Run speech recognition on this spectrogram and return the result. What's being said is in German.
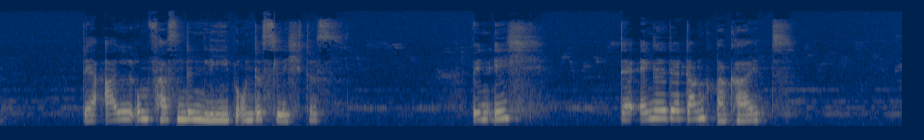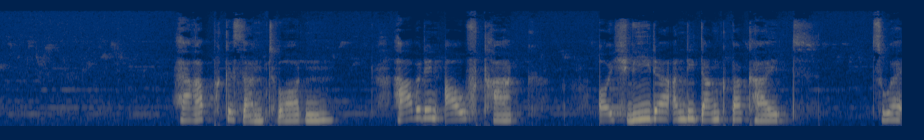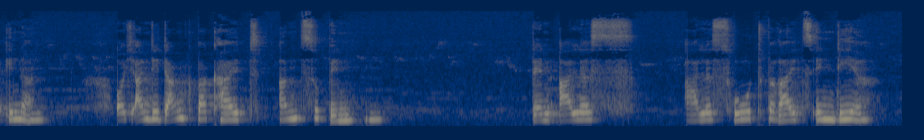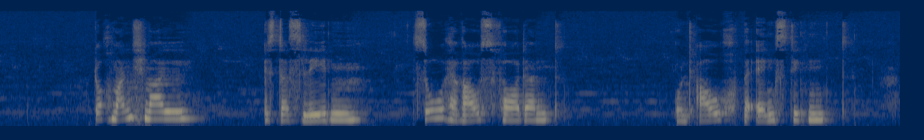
der allumfassenden Liebe und des Lichtes. Bin ich der Engel der Dankbarkeit, herabgesandt worden, habe den Auftrag, euch wieder an die Dankbarkeit zu erinnern euch an die Dankbarkeit anzubinden. Denn alles, alles ruht bereits in dir. Doch manchmal ist das Leben so herausfordernd und auch beängstigend,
